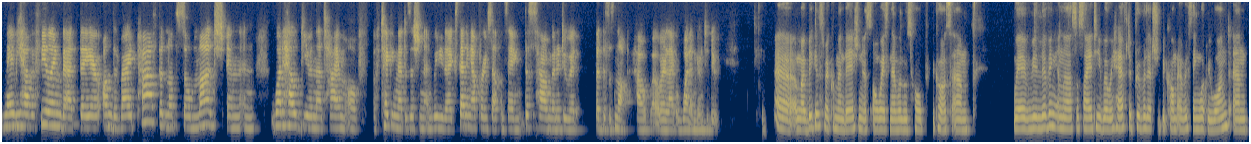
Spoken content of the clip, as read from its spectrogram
maybe have a feeling that they are on the right path but not so much? And and what helped you in that time of of taking that decision and really like standing up for yourself and saying this is how i'm going to do it but this is not how or like what i'm going to do uh, my biggest recommendation is always never lose hope because um, we're, we're living in a society where we have the privilege to become everything what we want. And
